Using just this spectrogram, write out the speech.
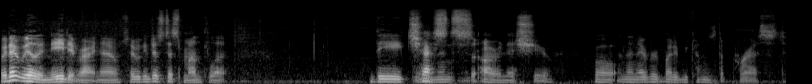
We don't really need it right now, so we can just dismantle it. The chests are an issue. Well, And then everybody becomes depressed.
